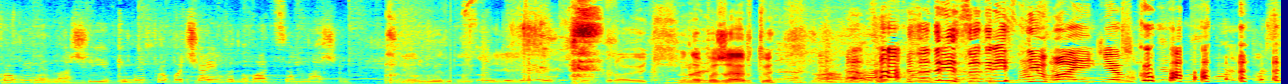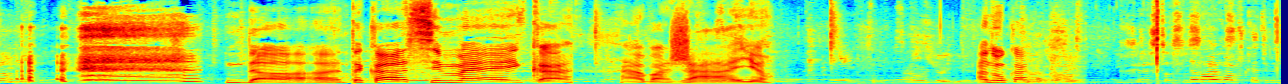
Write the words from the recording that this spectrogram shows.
провини наші, які ми пробачаємо винуватцям нашим. Збирають на пожертви. Смотри, смотри, знімає кепку. Да, така сімейка. Обожаю. А ну-ка. Христос. Давай, бабушка, тобі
